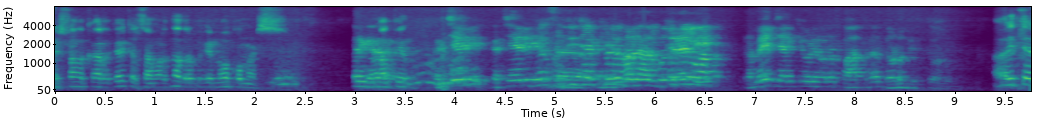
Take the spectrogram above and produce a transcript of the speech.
ನಿಷ್ಠಾವಂತ ಕಾರ್ಯಕ್ಕೆ ಕೆಲಸ ಮಾಡ್ತೀನಿ. ಅದ್ರ ಬಗ್ಗೆ ನೋ ಕಾಮೆಂಟ್ಸ್? ಕಚೇರಿ ರಮೇಶ್ ಜಾರಕಿಹೊಳಿ ಅವರ ಪಾತ್ರ ದೊಡ್ಡದಿತ್ತು. ಐತೆ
